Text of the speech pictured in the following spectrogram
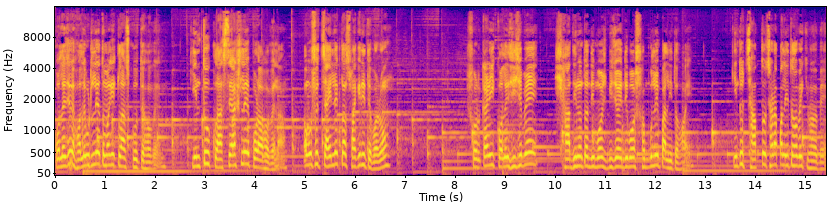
কলেজের হলে উঠলে তোমাকে ক্লাস করতে হবে। কিন্তু ক্লাসে আসলে পড়া হবে না। অবশ্য চাইলে ক্লাস ফাঁকি দিতে পারো। সরকারি কলেজ হিসেবে স্বাধীনতা দিবস, বিজয় দিবস সবগুলোই পালিত হয়। কিন্তু ছাত্র ছাড়া পালিত হবে কীভাবে?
